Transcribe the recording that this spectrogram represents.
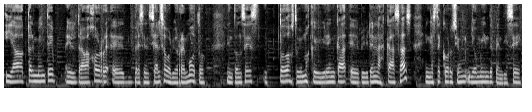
y actualmente el trabajo eh, presencial se volvió remoto. Entonces todos tuvimos que vivir en, eh, vivir en las casas. En este curso yo me independicé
